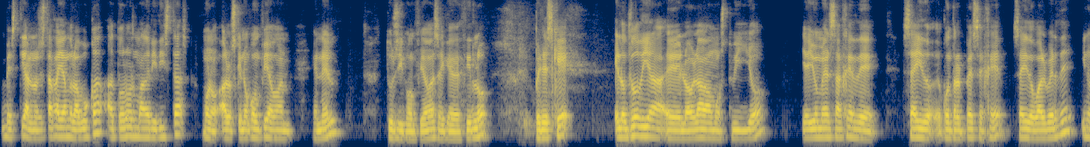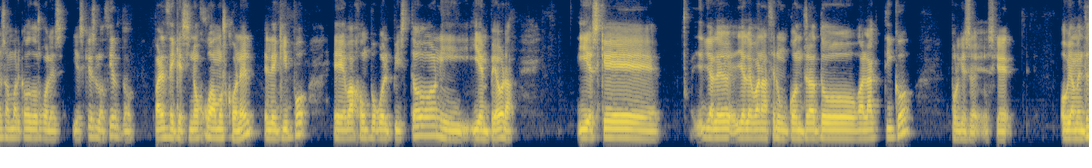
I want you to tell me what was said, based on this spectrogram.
bestial. Nos está callando la boca a todos los madridistas, bueno, a los que no confiaban en él. Tú sí confiabas, hay que decirlo. Pero es que el otro día eh, lo hablábamos tú y yo, y hay un mensaje de se ha ido contra el PSG, se ha ido Valverde y nos han marcado dos goles. Y es que es lo cierto. Parece que si no jugamos con él, el equipo eh, baja un poco el pistón y, empeora. Y es que ya le, ya le van a hacer un contrato galáctico, porque es, es que obviamente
